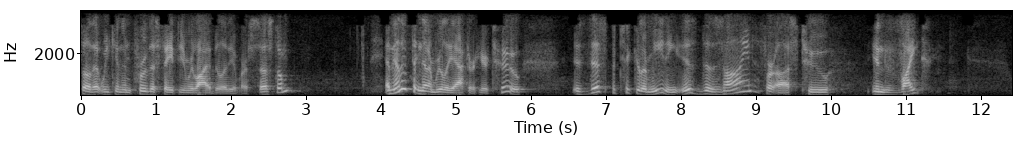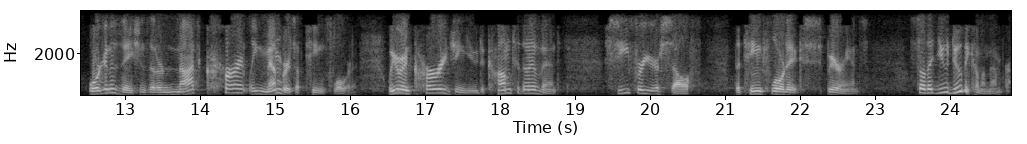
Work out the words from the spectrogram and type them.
so that we can improve the safety and reliability of our system. And the other thing that I'm really after here too is this particular meeting is designed for us to invite organizations that are not currently members of Team Florida. We are encouraging you to come to the event, see for yourself the Team Florida experience so that you do become a member.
